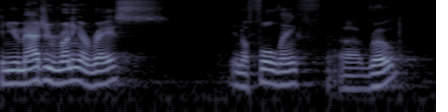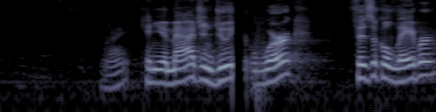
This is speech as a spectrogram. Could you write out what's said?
Can you imagine running a race in a full length uh, robe? right? Can you imagine doing your work, physical labor,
